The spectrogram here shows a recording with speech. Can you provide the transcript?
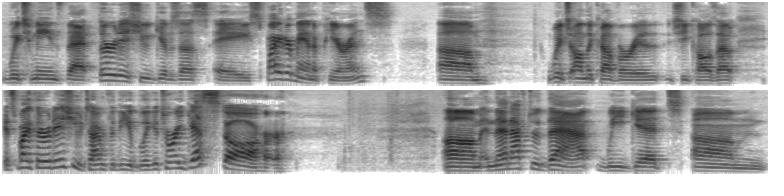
which means that third issue gives us a Spider Man appearance um, which on the cover is she calls out, "It's my third issue. Time for the obligatory guest star." Um, and then after that, we get um,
